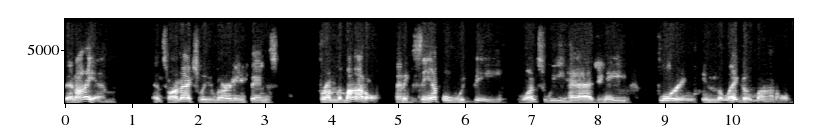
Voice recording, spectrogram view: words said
than I am. And so I'm actually learning things from the model. An example would be once we had nave flooring in the Lego model,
